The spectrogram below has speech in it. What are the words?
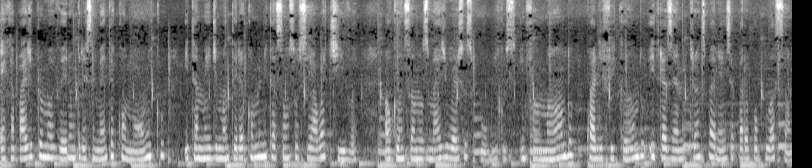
É capaz de promover um crescimento econômico e também de manter a comunicação social ativa, alcançando os mais diversos públicos, informando, qualificando e trazendo transparência para a população.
